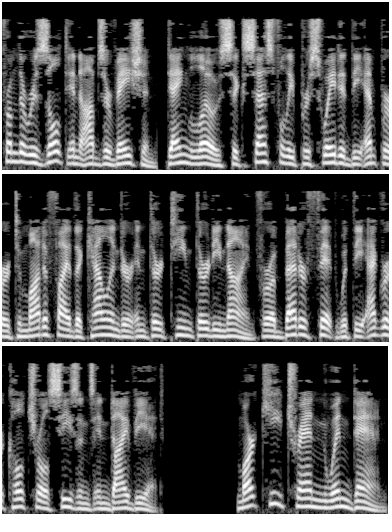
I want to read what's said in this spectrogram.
From the result in observation, Dang Lo successfully persuaded the emperor to modify the calendar in 1339 for a better fit with the agricultural seasons in Dai Viet. Marquis Tran Nguyen Dan,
